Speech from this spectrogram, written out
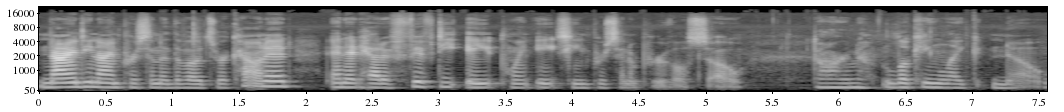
99% of the votes were counted, and it had a 58.18% approval. So, Darn. looking like no.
